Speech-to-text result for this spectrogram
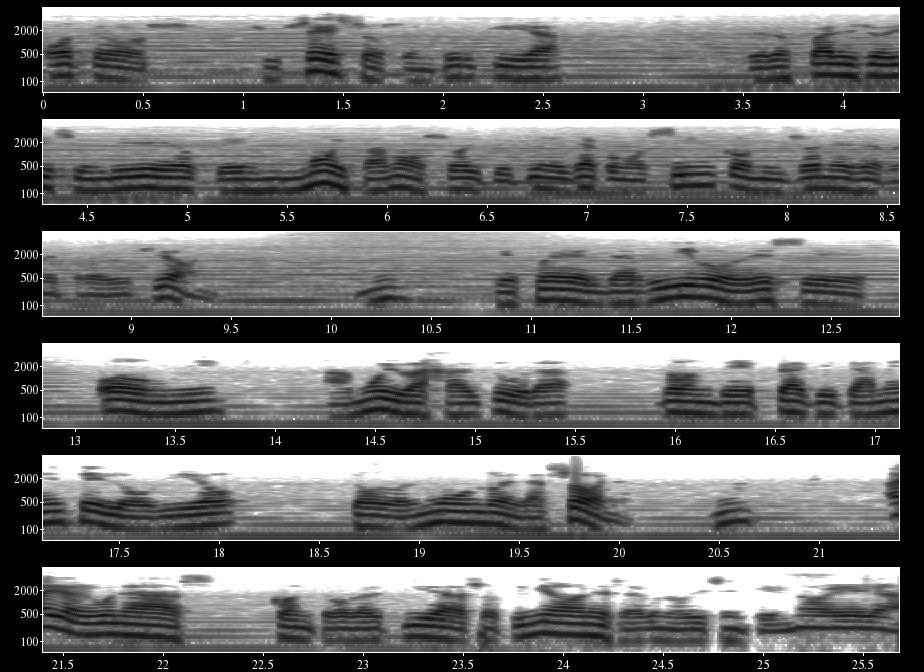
otros sucesos en Turquía, de los cuales yo hice un video que es muy famoso y que tiene ya como 5 millones de reproducciones, que fue el derribo de ese ovni a muy baja altura, donde prácticamente lo vio todo el mundo en la zona. Hay algunas controvertidas opiniones, algunos dicen que no era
